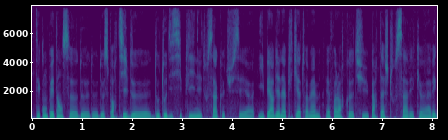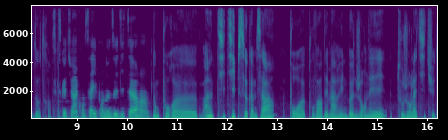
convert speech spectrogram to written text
tes, compétences de, de, sportif, d'autodiscipline et tout ça que tu sais hyper bien appliquer à toi-même, il va falloir que tu partages tout ça avec, avec d'autres. Est-ce que tu as un conseil pour nos auditeurs? Donc, pour un petit tips comme ça, pour euh, pouvoir démarrer une bonne journée, toujours l'attitude,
